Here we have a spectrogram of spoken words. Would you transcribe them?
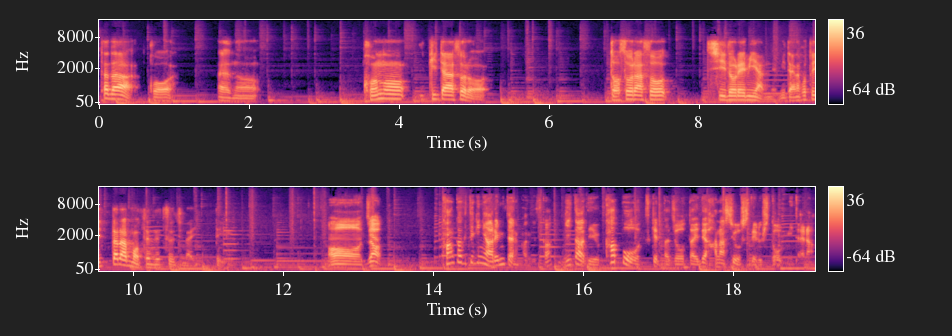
ただこうあのこのギターソロドソラソシドレミやんねみたいなこと言ったらもう全然通じないっていう。ああ、じゃあ、感覚的にあれみたいな感じですか？ギターでいうカポをつけた状態で話をしてる人みたいな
